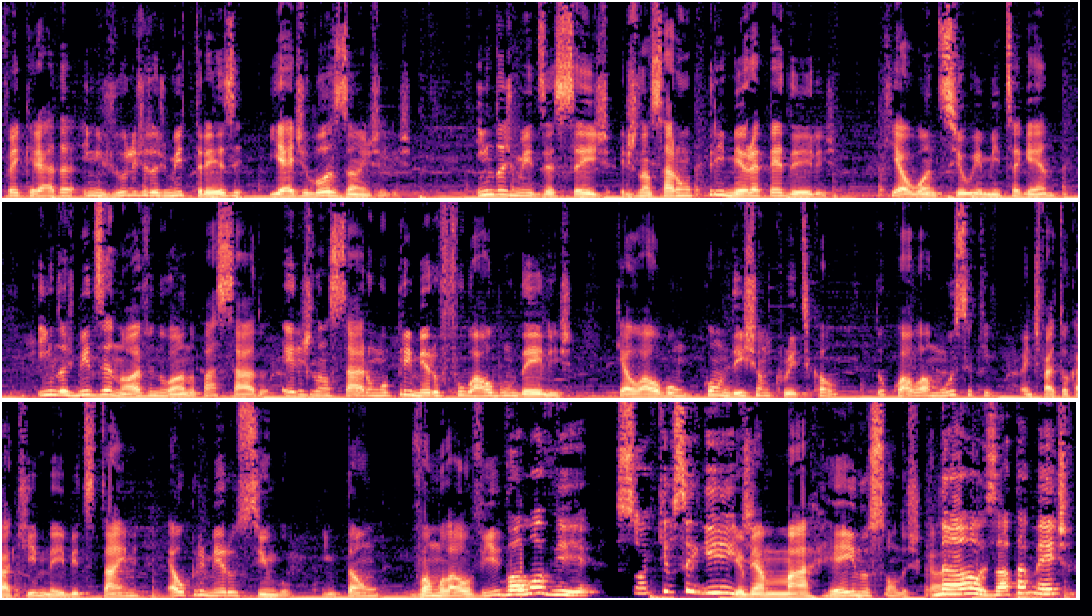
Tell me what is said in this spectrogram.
foi criada em julho de 2013 e é de Los Angeles. Em 2016, eles lançaram o primeiro EP deles, que é o Until We Meet Again, e em 2019, no ano passado, eles lançaram o primeiro full álbum deles, que é o álbum Condition Critical, do qual a música que a gente vai tocar aqui, Maybe It's Time, é o primeiro single. Então, vamos lá ouvir? Vamos ouvir. Só que o seguinte. Eu me amarrei no som dos caras. Não, exatamente.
